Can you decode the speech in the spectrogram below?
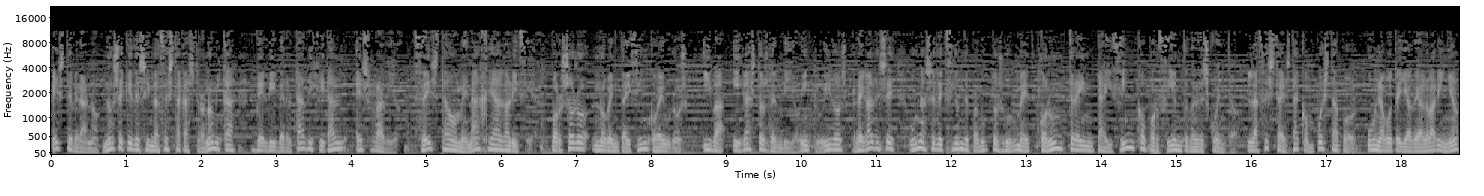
Este verano no se quede sin la cesta gastronómica de Libertad Digital Es Radio. Cesta homenaje a Galicia. Por solo 95 euros, IVA y gastos de envío incluidos, regálese una selección de productos gourmet con un 35% de descuento. La cesta está compuesta por una botella de albariño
